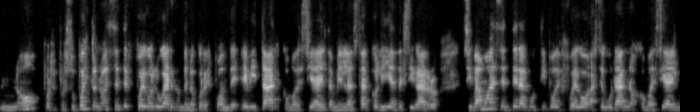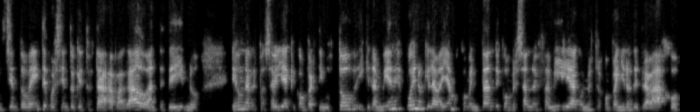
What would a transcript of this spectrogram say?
no, por, supuesto, no encender fuego en lugares donde no corresponde, evitar, como decía él, también lanzar colillas de cigarro. Si vamos a encender algún tipo de fuego, asegurarnos, como decía él, un 120% que esto está apagado antes de irnos. Es una responsabilidad que compartimos todos y que también es bueno que la vayamos comentando y conversando en familia, con nuestros compañeros de trabajo,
